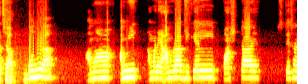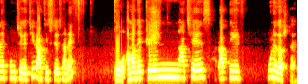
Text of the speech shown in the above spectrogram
আচ্ছা বন্ধুরা, আমা, আমি মানে আমরা বিকেল পাঁচটায় স্টেশনে পৌঁছে গেছি, রাঁচি স্টেশনে। তো আমাদের ট্রেন আছে রাত্রির পৌনে দশটায়।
